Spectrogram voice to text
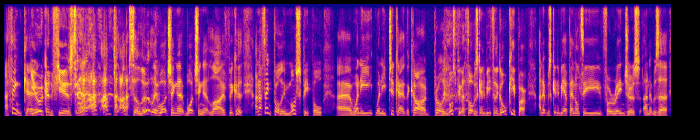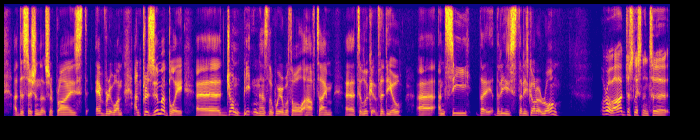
I think uh, You were confused. Well, ab- ab- absolutely watching it watching it live because and I think probably most people uh, when he when he took out the card probably most people thought it was going to be for the goalkeeper and it was going to be a penalty for Rangers and it was a, a decision that surprised everyone and presumably uh, John Beaton has the wherewithal at half time uh, to look at video uh, and see that, that he's that he's got it wrong. Well, Rob, I'm just listening to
